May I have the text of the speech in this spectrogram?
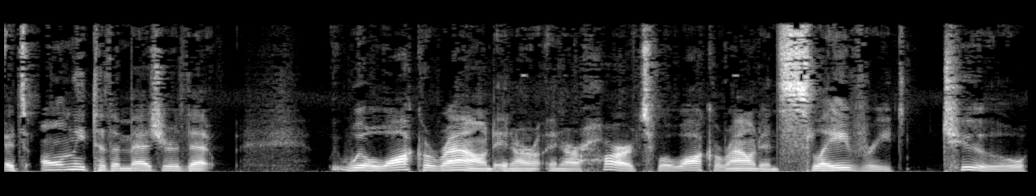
it's only to the measure that we'll walk around in our in our hearts. We'll walk around in slavery to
